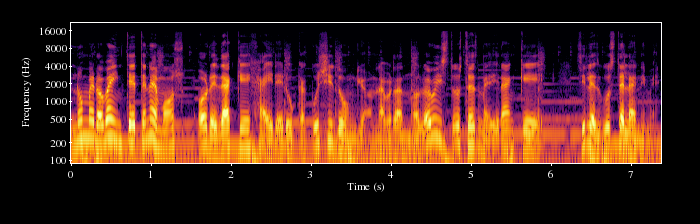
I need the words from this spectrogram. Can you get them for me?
número 20 tenemos Oredake Haireru Kakushi Dungyon. La verdad no lo he visto, ustedes me dirán que si les gusta el anime.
